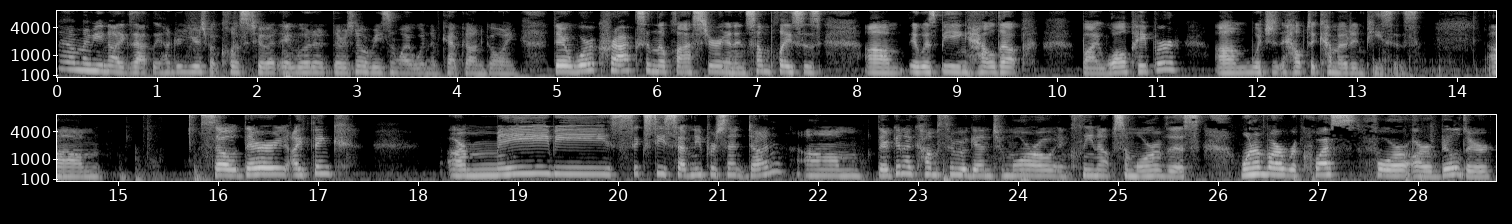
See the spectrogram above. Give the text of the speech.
Maybe not exactly 100 years, but close to it. It would there's no reason why it wouldn't have kept on going. There were cracks in the plaster, and in some places, um, it was being held up by wallpaper, um, which helped it come out in pieces. Um, so there, I think are maybe 60, 70% done. Um, they're gonna come through again tomorrow and clean up some more of this. One of our requests for our builder,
